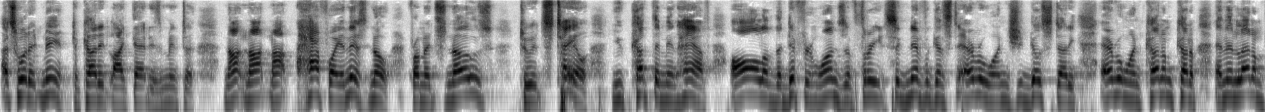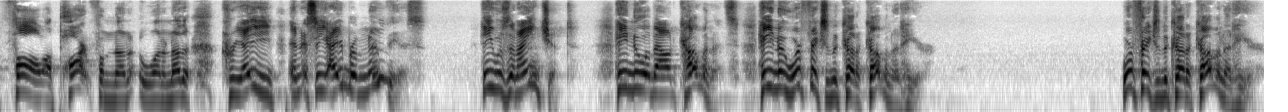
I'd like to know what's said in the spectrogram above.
That's what it meant. To cut it like that is meant to not not not halfway in this. No, from its nose to its tail. You cut them in half. All of the different ones of three significance to everyone. You should go study everyone. Cut them, cut them, and then let them fall apart from one another, creating. And see, Abram knew this. He was an ancient. He knew about covenants. He knew we're fixing to cut a covenant here. We're fixing to cut a covenant here.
